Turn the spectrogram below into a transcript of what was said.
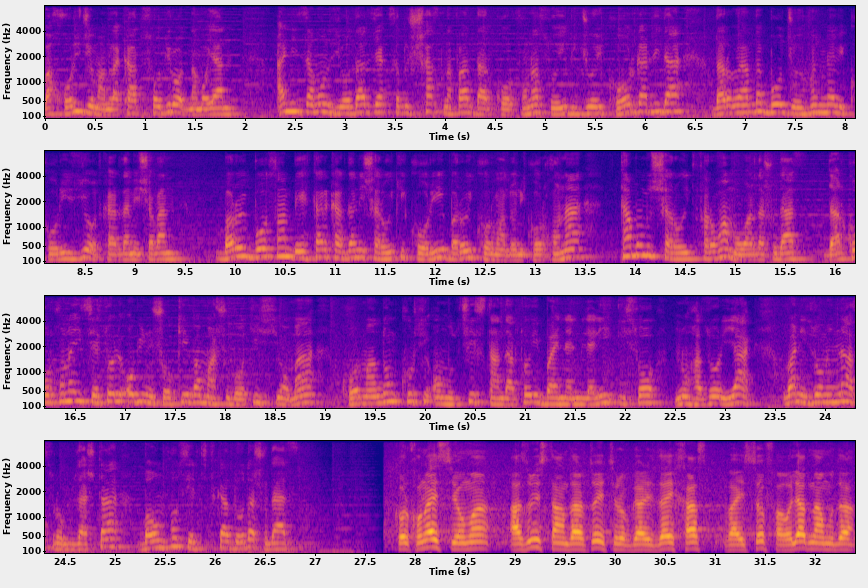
ба хориҷи мамлакат содирот намоянд. Айни замон зиёда аз 160 нафар дар корхона соҳиби ҷойи кор гардида дар оянда боз ҷойҳои нави корӣ зиёд карда мешаванд барои боз ҳам беҳтар кардани шароити корӣ барои кормандони корхона тамоми шароит фароҳам оварда шудааст. Дар корхонаи истеҳсоли оби нӯшокӣ ва машруботии сиёма кормандон курси омӯзиши стандартҳои байналмилалии исо 9001 ва низоми насрро гузашта ба онҳо сертификат дода шудааст. Корхонаи сиёма аз рӯи стандартҳои эътирофгаридаи хасп ва исо фаъолият намуда.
